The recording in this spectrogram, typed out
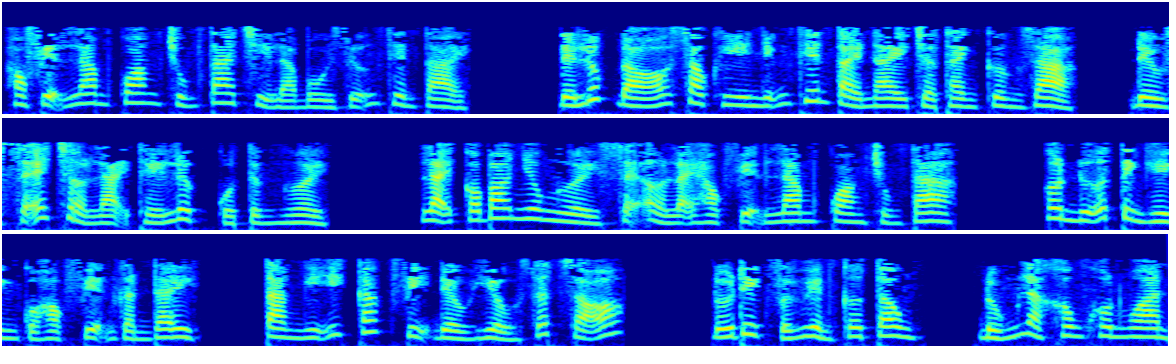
học viện Lam Quang chúng ta chỉ là bồi dưỡng thiên tài. Đến lúc đó sau khi những thiên tài này trở thành cường giả, đều sẽ trở lại thế lực của từng người. Lại có bao nhiêu người sẽ ở lại học viện Lam Quang chúng ta? Hơn nữa tình hình của học viện gần đây, ta nghĩ các vị đều hiểu rất rõ. Đối địch với huyền cơ tông, đúng là không khôn ngoan.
